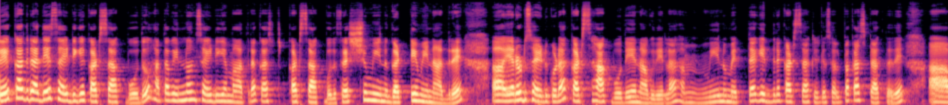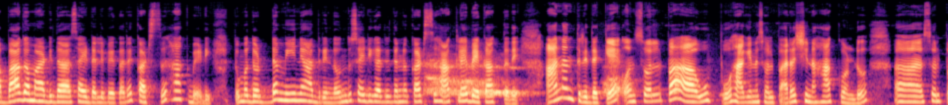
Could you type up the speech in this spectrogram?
ಬೇಕಾದರೆ ಅದೇ ಸೈಡಿಗೆ ಕಟ್ಸ್ ಹಾಕ್ಬೋದು, ಅಥವಾ ಇನ್ನೊಂದು ಸೈಡಿಗೆ ಮಾತ್ರ ಕಷ್ಟ ಕಟ್ಸ್ ಹಾಕ್ಬೋದು. ಫ್ರೆಶ್ ಮೀನು, ಗಟ್ಟಿ ಮೀನಾದರೆ ಎರಡು ಸೈಡ್ ಕೂಡ ಕಟ್ಸ್ ಹಾಕ್ಬೋದು, ಏನಾಗೋದಿಲ್ಲ. ಮೀನು ಮೆತ್ತಗಿದ್ದರೆ ಕಟ್ಸ್ ಹಾಕಲಿಕ್ಕೆ ಸ್ವಲ್ಪ ಕಷ್ಟ ಆಗ್ತದೆ. ಆ, ಭಾಗ ಮಾಡಿದ ಸೈಡಲ್ಲಿ ಬೇಕಾದರೆ ಕಟ್ಸ್ ಹಾಕಬೇಡಿ. ತುಂಬ ದೊಡ್ಡ ಮೀನೇ ಆದ್ದರಿಂದ ಒಂದು ಸೈಡಿಗೆ ಅದು ಇದನ್ನು ಕಟ್ಸ್ ಹಾಕಲೇಬೇಕಾಗ್ತದೆ. ಆನಂತರ ಇದಕ್ಕೆ ಒಂದು ಸ್ವಲ್ಪ ಉಪ್ಪು ಹಾಗೆಯೇ ಸ್ವಲ್ಪ ಅರಶಿನ ಹಾಕ್ಕೊಂಡು ಸ್ವಲ್ಪ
